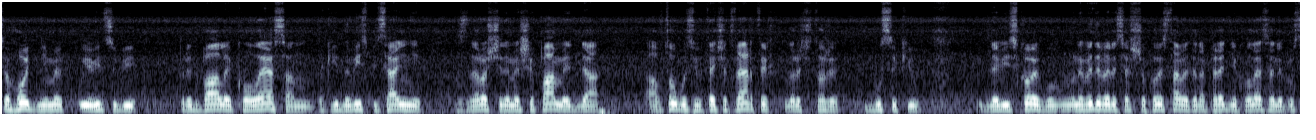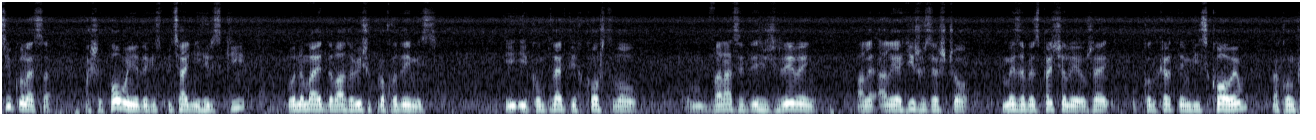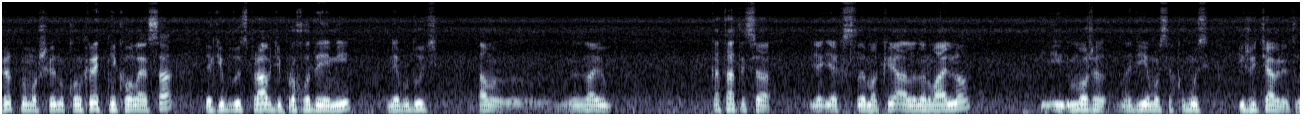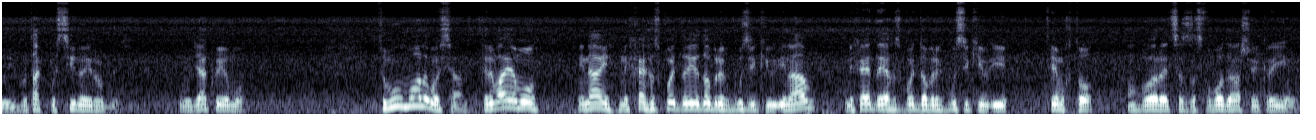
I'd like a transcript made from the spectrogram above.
сьогодні ми, уявіть собі, придбали колеса, такі нові спеціальні з нарощеними шипами для автобусів Т-4, до речі, теж бусиків для військових, бо вони видивилися, що коли ставити на передні колеса не прості колеса, а шиповані, такі спеціальні гірські, вони мають набагато більшу проходимість. І, і комплект їх коштував 12 тисяч гривень. Але, але я тішуся, що ми забезпечили вже конкретним військовим на конкретну машину, конкретні колеса, які будуть справді проходимі, не будуть там, е, не знаю, кататися як, як слимаки, але нормально. І, і може надіємося комусь і життя врятують, бо так постійно і роблять. Тому дякуємо. Тому молимося, триваємо, і най, нехай Господь дає добрих бусиків і нам, і нехай дає Господь добрих бусиків і тим, хто бореться за свободу нашої країни.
